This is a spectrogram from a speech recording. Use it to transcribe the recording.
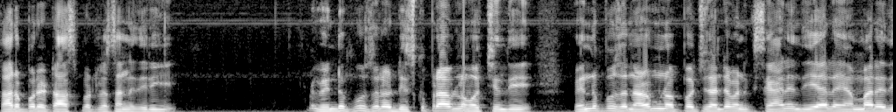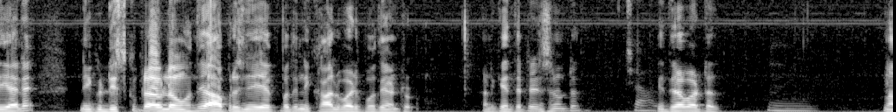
కార్పొరేట్ హాస్పిటల్స్ అన్ని తిరిగి వెన్నుపూసలో డిస్క్ ప్రాబ్లం వచ్చింది వెన్నుపూస నడుము నొప్పి వచ్చిందంటే మనకి స్కానింగ్ తీయాలి ఎంఆర్ఐ తీయాలి నీకు డిస్క్ ప్రాబ్లం ఉంది ఆపరేషన్ చేయకపోతే నీకు కాలు పడిపోతాయి అంటాడు. మనకి ఎంత టెన్షన్ ఉంటుంది? నిద్ర పట్టదు. నా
